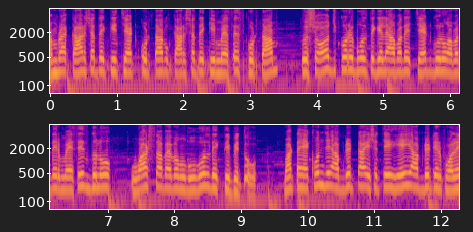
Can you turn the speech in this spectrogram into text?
আমরা কার সাথে কি চ্যাট করতাম, কার সাথে কি মেসেজ করতাম, তো সহজ করে বলতে গেলে আমাদের চ্যাটগুলো আমাদের মেসেজগুলো হোয়াটসঅ্যাপ এবং গুগল দেখতে পেত। বাট এখন যে আপডেটটা এসেছে, এই আপডেটের ফলে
